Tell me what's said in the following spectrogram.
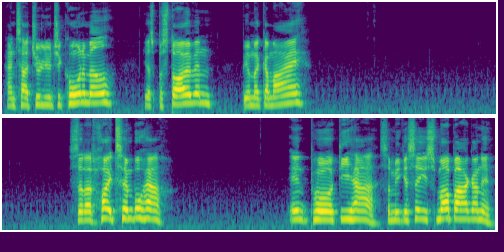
Han tager Giulio Ciccone med. Jesper Støjven. Birma Gamay. Så der er et højt tempo her. Ind på de her, som I kan se, småbakkerne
